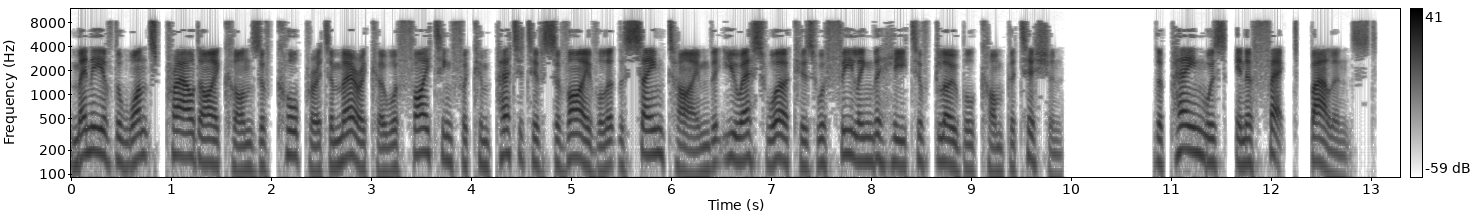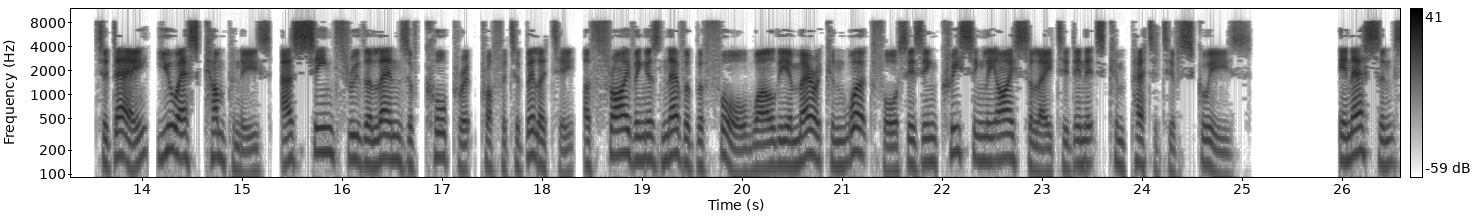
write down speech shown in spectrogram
many of the once proud icons of corporate America were fighting for competitive survival at the same time that U.S. workers were feeling the heat of global competition. The pain was, in effect, balanced. Today, U.S. companies, as seen through the lens of corporate profitability, are thriving as never before while the American workforce is increasingly isolated in its competitive squeeze. In essence,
